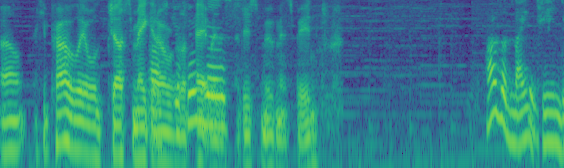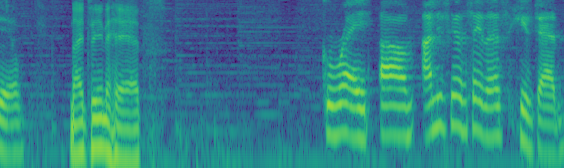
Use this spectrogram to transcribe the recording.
Well, he probably will just make it Cross over your the pit with fingers. reduced movement speed. How does a 19 do? 19 hits. Great. Um, I'm just gonna say this: he's dead.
